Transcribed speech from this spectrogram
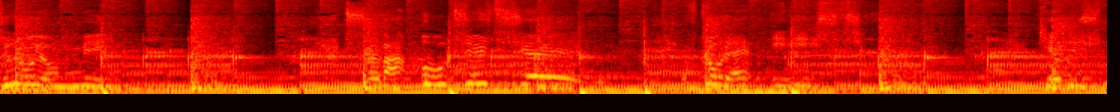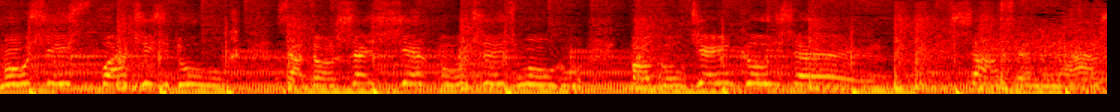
trują mi. Trzeba uczyć się w górę iść. Kiedyś musisz spłacić dług Za to, żeś się uczyć mógł. Bogu dziękuj, że szansę masz.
